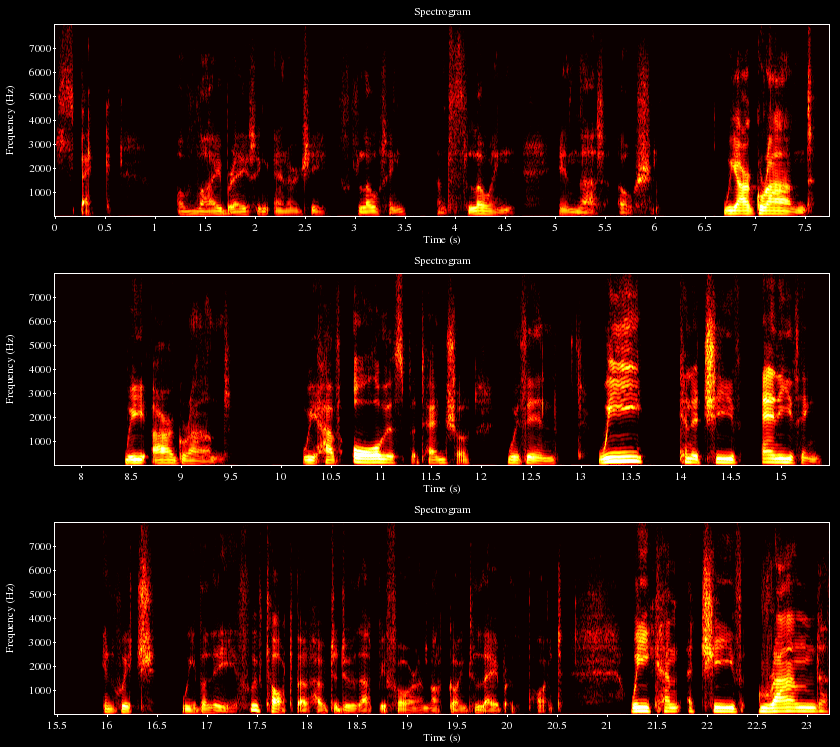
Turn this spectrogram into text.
speck of vibrating energy floating and flowing in that ocean. We are grand. We are grand. We have all this potential within. We can achieve anything in which we believe. We've talked about how to do that before. I'm not going to labor the point. We can achieve grand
